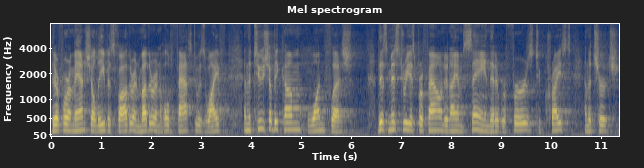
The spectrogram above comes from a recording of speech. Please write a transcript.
Therefore, a man shall leave his father and mother and hold fast to his wife, and the two shall become one flesh. This mystery is profound, and I am saying that it refers to Christ and the church.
